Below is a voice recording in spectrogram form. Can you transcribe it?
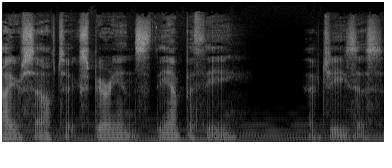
Allow yourself to experience the empathy of Jesus.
